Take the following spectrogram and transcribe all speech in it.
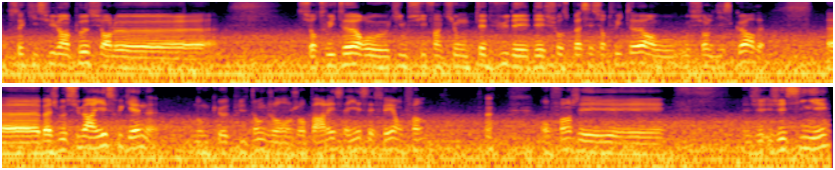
Pour ceux qui suivent un peu sur le, sur Twitter ou qui me suivent, enfin qui ont peut-être vu des, choses passer sur Twitter ou, sur le Discord. Euh, bah, je me suis marié ce week-end. Donc depuis le temps que j'en parlais, ça y est, c'est fait enfin. enfin j'ai j'ai signé,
